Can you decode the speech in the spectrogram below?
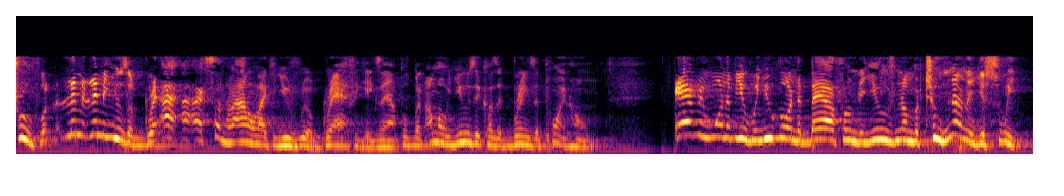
truthful, let me, let me use a, gra- I, I, sometimes I don't like to use real graphic examples, but I'm going to use it because it brings the point home. Every one of you, when you go in the bathroom to use number two, none of you sweet.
